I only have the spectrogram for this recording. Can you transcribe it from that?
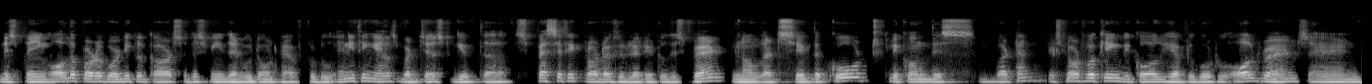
displaying all the product vertical cards. So this means that we don't have to do anything else but just give the specific products related to this brand. Now let's save the code. Click on this button. It's not working because we have to go to all brands and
